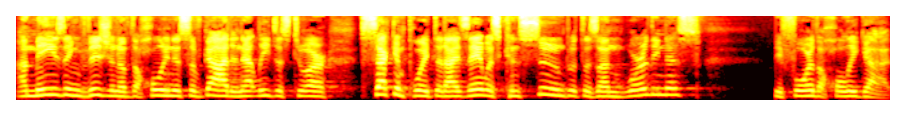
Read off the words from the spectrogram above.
amazing vision of the holiness of God. And that leads us to our second point that Isaiah was consumed with his unworthiness before the holy God.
